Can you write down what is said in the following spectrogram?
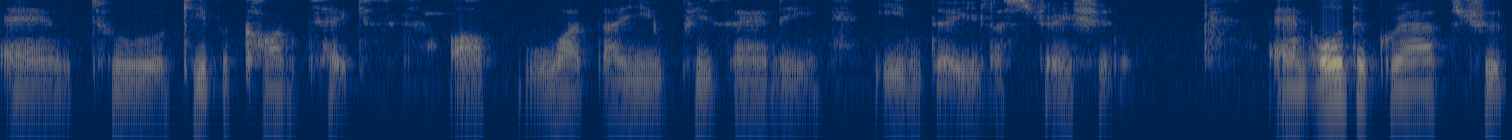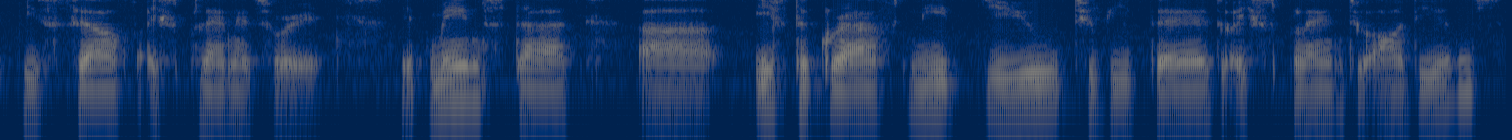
and to give a context of what are you presenting in the illustration. And all the graphs should be self-explanatory. It means that uh, if the graph need you to be there to explain to audience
